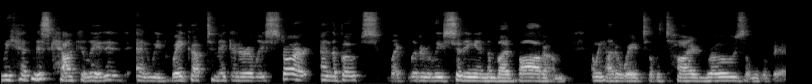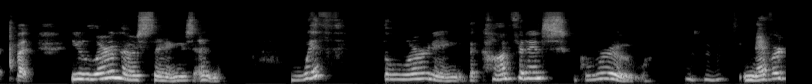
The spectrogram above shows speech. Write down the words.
we had miscalculated and we'd wake up to make an early start and the boat's like literally sitting in the mud bottom and we had to wait till the tide rose a little bit. But you learn those things and with the learning, the confidence grew, mm-hmm. never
